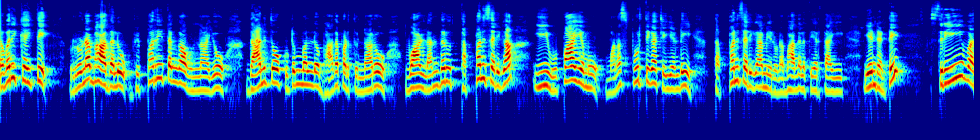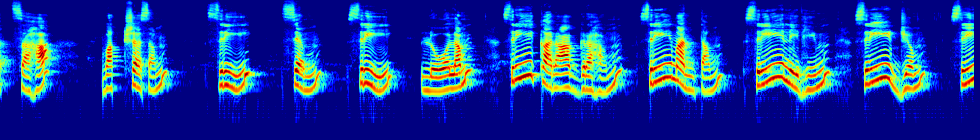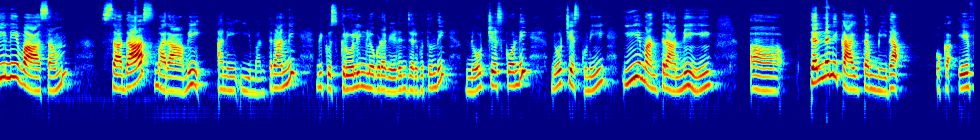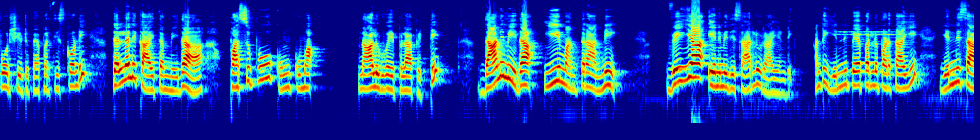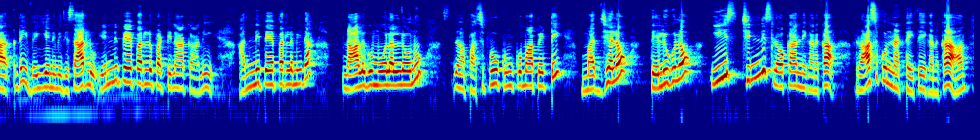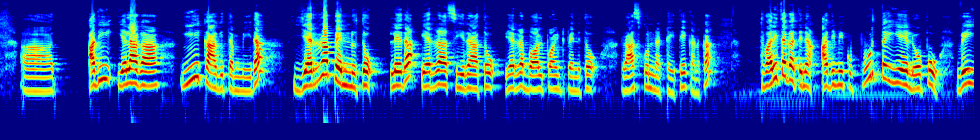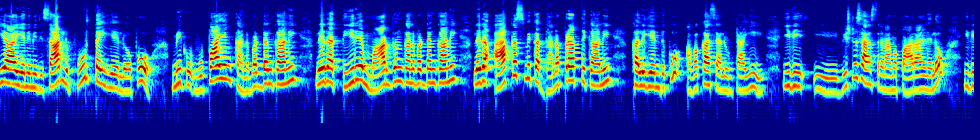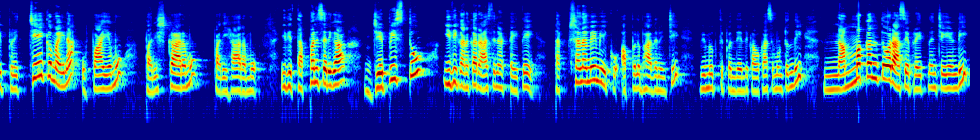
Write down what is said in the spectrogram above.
ఎవరికైతే రుణ బాధలు విపరీతంగా ఉన్నాయో దానితో కుటుంబంలో బాధపడుతున్నారో వాళ్ళందరూ తప్పనిసరిగా ఈ ఉపాయము మనస్ఫూర్తిగా చేయండి. తప్పనిసరిగా మీ రుణ బాధలు తీరుతాయి. ఏంటంటే శ్రీవత్స వక్షసం శ్రీ శం శ్రీ లోలం శ్రీకరాగ్రహం శ్రీమంతం శ్రీనిధిం శ్రీడ్యం శ్రీనివాసం సదా స్మరామి అనే ఈ మంత్రాన్ని మీకు స్క్రోలింగ్లో కూడా వేయడం జరుగుతుంది. నోట్ చేసుకోండి. నోట్ చేసుకుని ఈ మంత్రాన్ని తెల్లని కాగితం మీద ఒక ఏ ఫోర్ షీట్ పేపర్ తీసుకోండి. తెల్లని కాగితం మీద పసుపు కుంకుమ నాలుగు వైపులా పెట్టి దాని మీద ఈ మంత్రాన్ని వెయ్యి ఎనిమిది సార్లు రాయండి. అంటే ఎన్ని పేపర్లు పడతాయి? ఎన్నిసార్లు అంటే వెయ్యి ఎనిమిది సార్లు ఎన్ని పేపర్లు పట్టినా కానీ అన్ని పేపర్ల మీద నాలుగు మూలల్లోనూ పసుపు కుంకుమ పెట్టి మధ్యలో తెలుగులో ఈ చిన్ని శ్లోకాన్ని కనుక రాసుకున్నట్టయితే కనుక అది ఎలాగా? ఈ కాగితం మీద ఎర్ర పెన్నుతో లేదా ఎర్ర సీరాతో ఎర్ర బాల్ పాయింట్ పెన్నుతో రాసుకున్నట్టయితే కనుక త్వరితగతిన అది మీకు పూర్తయ్యేలోపు వెయ్యి ఎనిమిది సార్లు పూర్తయ్యేలోపు మీకు ఉపాయం కనబడడం కానీ లేదా తీరే మార్గం కనబడడం కానీ లేదా ఆకస్మిక ధనప్రాప్తి కానీ కలిగేందుకు అవకాశాలుంటాయి. ఇది ఈ విష్ణు సహస్రనామ పారాయణలో ఇది ప్రత్యేకమైన ఉపాయము పరిష్కారము పరిహారము. ఇది తప్పనిసరిగా జపిస్తూ ఇది కనుక రాసినట్టయితే తక్షణమే మీకు అప్పుల బాధ నుంచి విముక్తి పొందేందుకు అవకాశం ఉంటుంది. నమ్మకంతో రాసే ప్రయత్నం చేయండి.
